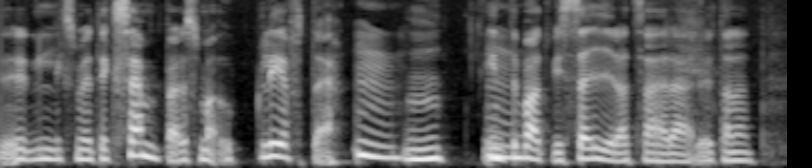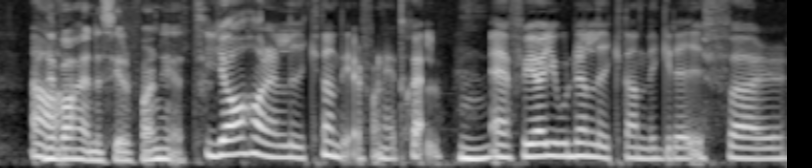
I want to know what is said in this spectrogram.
är ett, liksom ett exempel som har upplevt det. Mm. Inte bara att vi säger att så här är utan att Ja. det var hennes erfarenhet. Jag har en liknande erfarenhet själv. Eh, för jag gjorde en liknande grej för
